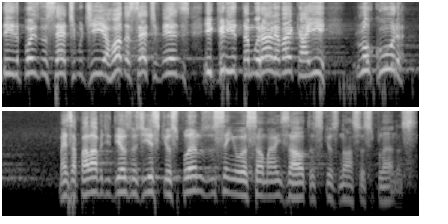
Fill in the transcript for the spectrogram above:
depois no sétimo dia, roda sete vezes e grita, a muralha vai cair. Loucura. Mas a palavra de Deus nos diz que os planos do Senhor são mais altos que os nossos planos.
